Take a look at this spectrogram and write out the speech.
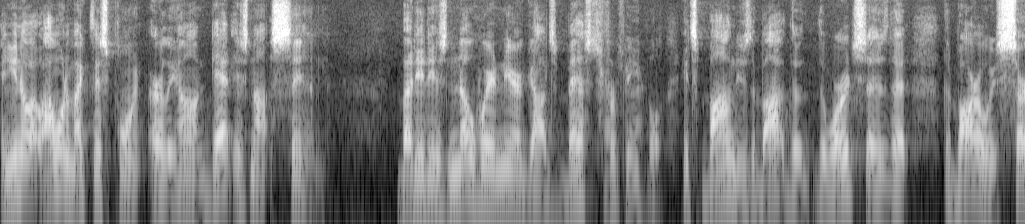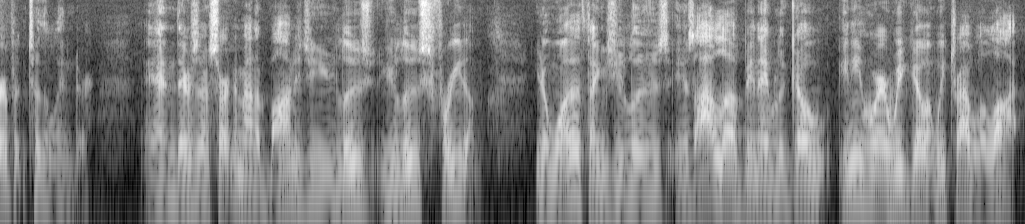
And you know? I want to make this point early on. Debt is not sin, but it is nowhere near God's best for people. Right. It's bondage. The, the, the word says that the borrower is servant to the lender. And there's a certain amount of bondage, and you lose, you lose freedom. You know, one of the things you lose is I love being able to go anywhere we go, and we travel a lot.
